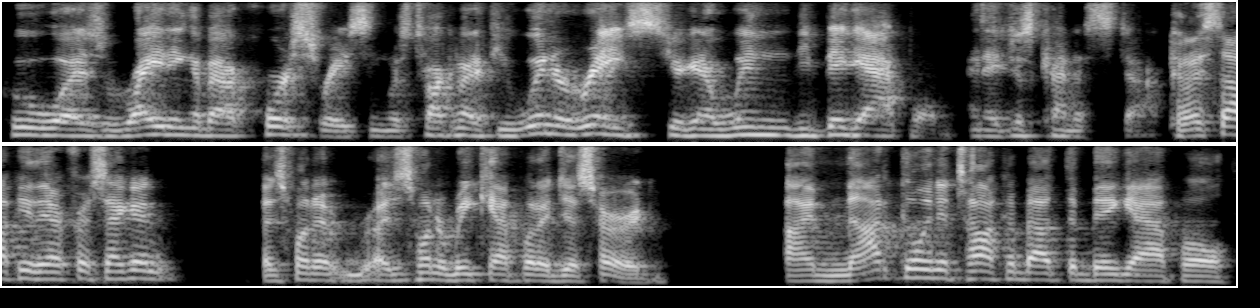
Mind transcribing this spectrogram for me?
who was writing about horse racing was talking about if you win a race, you're going to win the Big Apple, and it just kind of stuck. Can I stop you there for a second? I just want to I just want to recap what I just heard. I'm not going to talk about the Big Apple.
